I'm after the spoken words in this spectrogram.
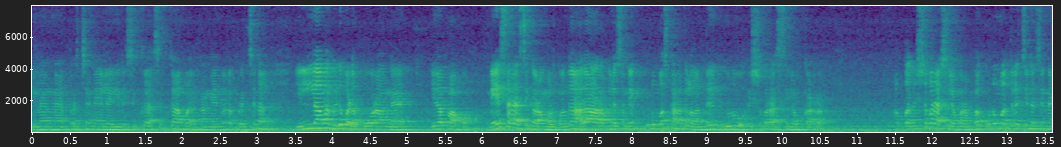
என்னென்ன பிரச்சனையில இரு சிக்க சிக்காம இருக்காங்க என்னென்ன பிரச்சனை இல்லாம விடுபட போறாங்க இதை பார்ப்போம். மேஷ ராசிக்காரங்களுக்கு வந்து அதான் ஆரம்பத்தில் சொன்னேன் குடும்பஸ்தானத்துல வந்து குரு ரிஷப ராசியில உட்கார்றாரு. அப்போ ரிஷபராசியில் போகிறப்ப குடும்பத்தில் சின்ன சின்ன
